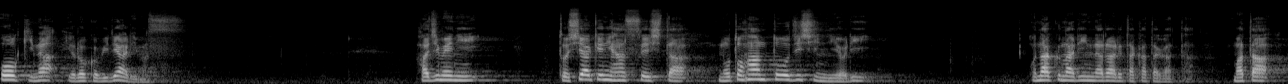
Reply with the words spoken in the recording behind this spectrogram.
大きな喜びであります。はじめに年明けに発生した能登半島地震によりお亡くなりになられた方々また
